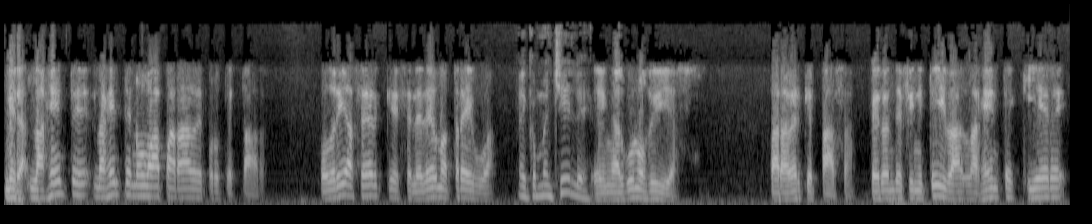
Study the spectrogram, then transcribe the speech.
Mira, la gente, la gente no va a parar de protestar. Podría ser que se le dé una tregua. como en Chile. En algunos días para ver qué pasa. Pero en definitiva, la gente quiere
